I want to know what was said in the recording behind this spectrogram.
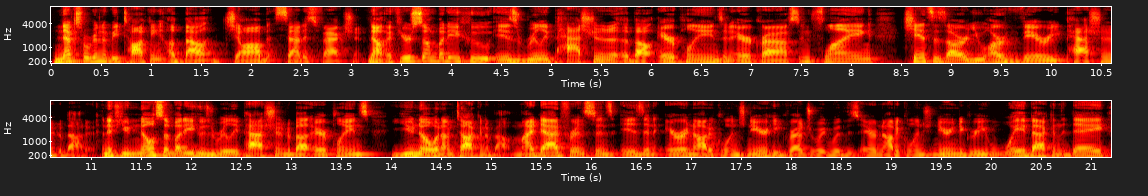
Next, we're gonna be talking about job satisfaction. Now, if you're somebody who is really passionate about airplanes and aircrafts and flying, chances are you are very passionate about it. And if you know somebody who's really passionate about airplanes, you know what I'm talking about. My dad, for instance, is an aeronautical engineer. He graduated with his aeronautical engineering degree way back in the day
